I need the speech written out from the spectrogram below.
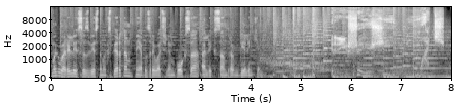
мы говорили с известным экспертом и обозревателем бокса Александром Беленьким. Решающий Watch.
